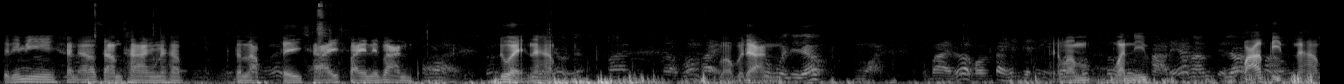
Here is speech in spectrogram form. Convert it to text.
ตัวนี้มีคันเอาสามทางนะครับ สลับไปใช้ไฟในบ้านด้วยนะครับบ่อบาดาล แต่ว่าวันนี้ฟ้าปิดนะครับ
